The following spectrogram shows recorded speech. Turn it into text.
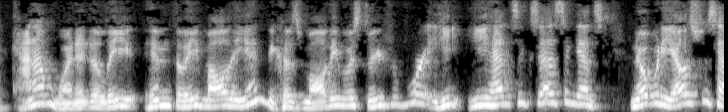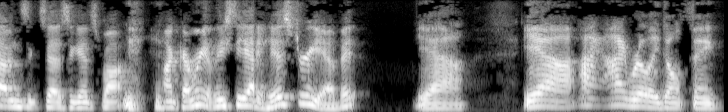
I kind of wanted to leave him to leave Maldi in because Maldi was three for four. He he had success against nobody else was having success against Montgomery. At least he had a history of it. Yeah. Yeah, I, I really don't think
